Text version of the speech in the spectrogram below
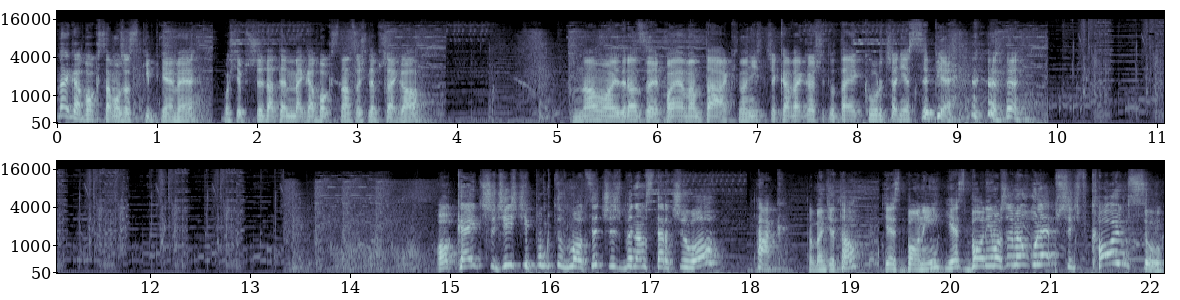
Megaboxa może skipniemy, bo się przyda ten megabox na coś lepszego. No moi drodzy, powiem wam tak, no nic ciekawego się tutaj kurczę nie sypie. Okej, 30 punktów mocy, czyżby nam starczyło? Tak, to będzie to? Jest Bonnie? Jest Bonnie, możemy ulepszyć w końcu!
